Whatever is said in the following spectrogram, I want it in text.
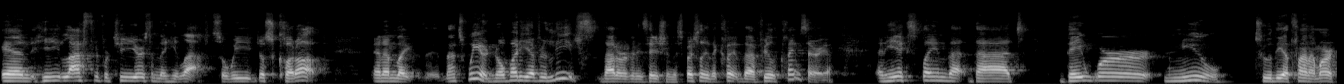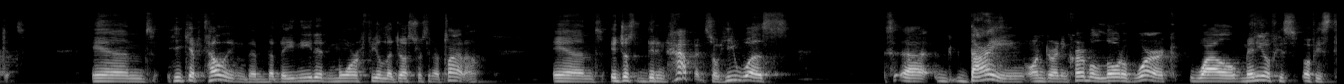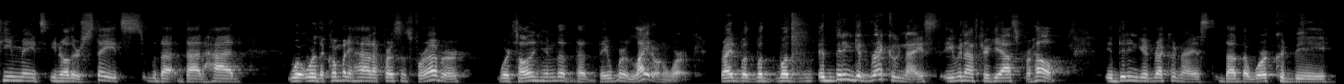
And he lasted for two years and then he left. So we just caught up. And i'm like that's weird. Nobody ever leaves that organization especially the, the field claims area. And he explained that that they were new to the atlanta market and he kept telling them that they needed more field adjusters in Atlanta, and it just didn't happen. So he was uh, dying under an incredible load of work, while many of his of his teammates in other states that that had where, where the company had a presence forever were telling him that that they were light on work, right? But but but it didn't get recognized even after he asked for help. It didn't get recognized that the work could be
